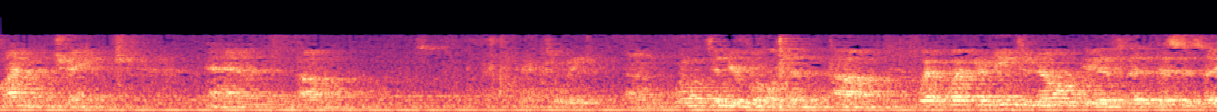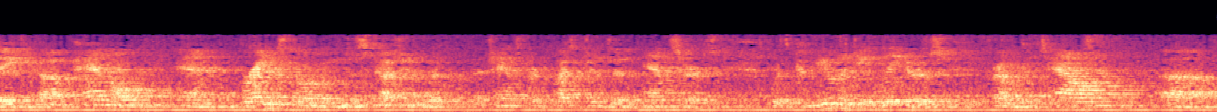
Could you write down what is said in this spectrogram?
Climate Change. And um, actually, um, well, it's in your bulletin. Um, what, what you need to know is that this is a uh, panel and brainstorming discussion with a chance for questions and answers with community leaders from the town, uh,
